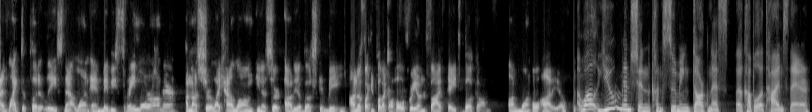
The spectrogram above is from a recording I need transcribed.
I'd like to put at least that one and maybe three more on there. I'm not sure like how long you know certain audiobooks can be. I don't know if I can put like a whole 305 page book on on one whole audio. Well, you mentioned consuming darkness a couple of times there,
